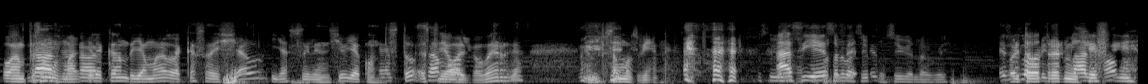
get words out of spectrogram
O empezamos mal, ya le acaban de llamar a la casa de Shao y ya silenció, ya contestó, esto ya valió verga. Empezamos bien. Así es. Ahorita va a traer mi jefe,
